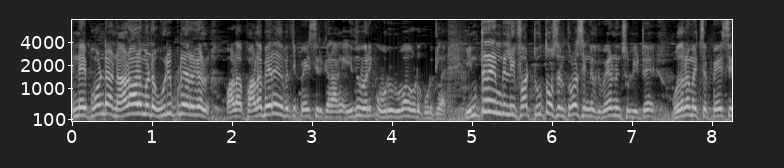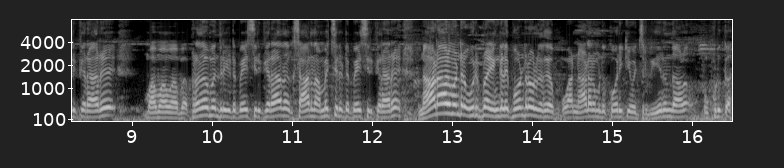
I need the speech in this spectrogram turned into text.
என்னை போன்ற நாடாளுமன்ற உறுப்பினர்கள் பல பல பேர் இதை பற்றி பேசியிருக்கிறாங்க. இது வரைக்கும் ஒரு ரூபா கூட கொடுக்கல. இன்டர்ம் ரிலீஃபாக டூ தௌசண்ட் க்ரோஸ் எங்களுக்கு வேணும்னு சொல்லிட்டு முதலமைச்சர் பேசியிருக்கிறாரு. பிரதம மந்திரிகிட்ட பேசியிருக்கிறார் சார்ந்த அமைச்சர்கிட்ட பேசியிருக்கிறாரு. நாடாளுமன்ற உறுப்பினர் எங்களை போன்றவர்கள் நாடாளுமன்ற கோரிக்கை வச்சுருக்கு. இருந்தாலும் கொடுக்க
